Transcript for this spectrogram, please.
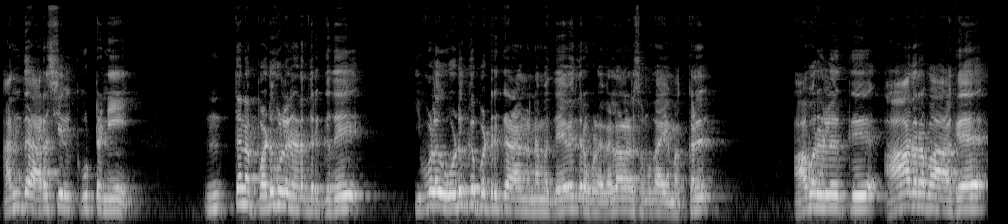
அந்த அரசியல் கூட்டணி இத்தனை படுகொலை நடந்திருக்குது. இவ்வளவு ஒடுக்கப்பட்டிருக்கிறாங்க நம்ம தேவேந்திரகுல வேளாளர் சமுதாய மக்கள். அவர்களுக்கு ஆதரவாக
